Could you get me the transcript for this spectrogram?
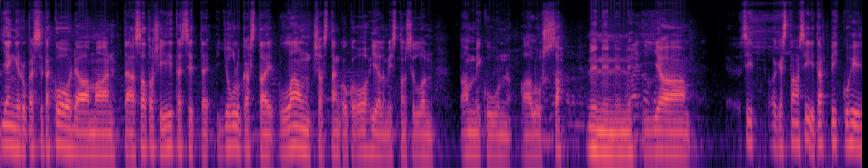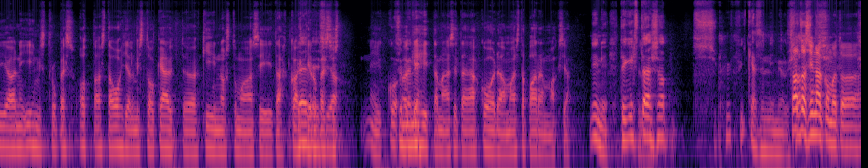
jengi rupesi sitä koodaamaan. Tämä Satoshi itse sitten julkaisi tai launchasi tämän koko ohjelmiston silloin tammikuun alussa. Niin, niin, niin, niin. Ja sitten oikeastaan siitä pikkuhiljaa niin ihmiset rupes ottaa sitä ohjelmistoa käyttöön, kiinnostumaan siitä. Kaikki rupesi ja- just, niin, ko- meni- kehittämään sitä ja koodaamaan sitä paremmaksi. Ja niin, niin. Tekikö tää shot, mikä sen nimi oli? Satoshi Nakamoto. Shot-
